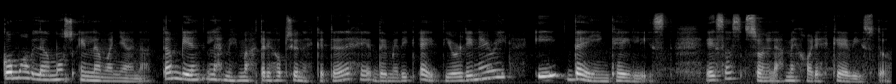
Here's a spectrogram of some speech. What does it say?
como hablamos en la mañana. También las mismas tres opciones que te dejé de Medic Aid, The Ordinary y The Inkey List. Esas son las mejores que he visto.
